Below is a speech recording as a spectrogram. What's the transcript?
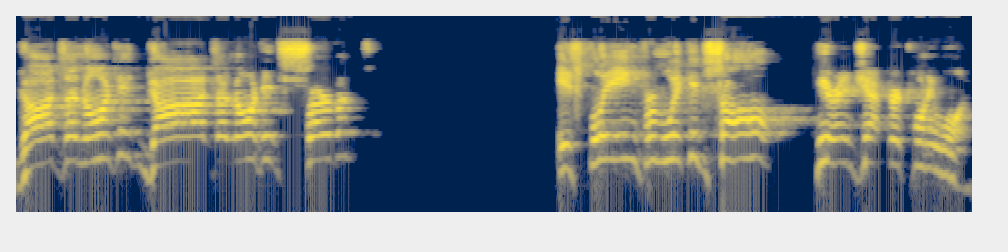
God's anointed, God's anointed servant, is fleeing from wicked Saul here in chapter 21.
